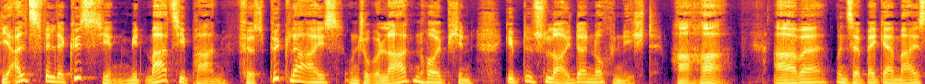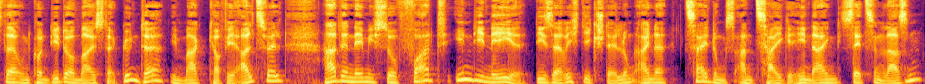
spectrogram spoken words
Die Alsfelder Küsschen mit Marzipan fürs Pücklereis und Schokoladenhäubchen gibt es leider noch nicht. Haha. Aber unser Bäckermeister und Konditormeister Günther im Marktcafé Alsfeld hatte nämlich sofort in die Nähe dieser Richtigstellung eine Zeitungsanzeige hineinsetzen lassen,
